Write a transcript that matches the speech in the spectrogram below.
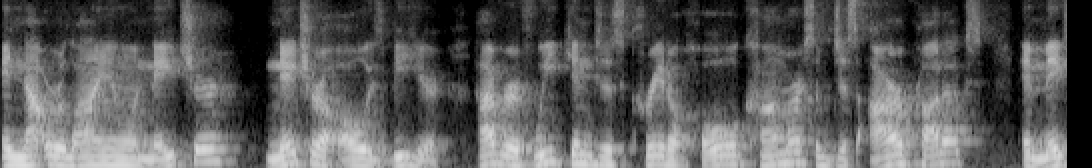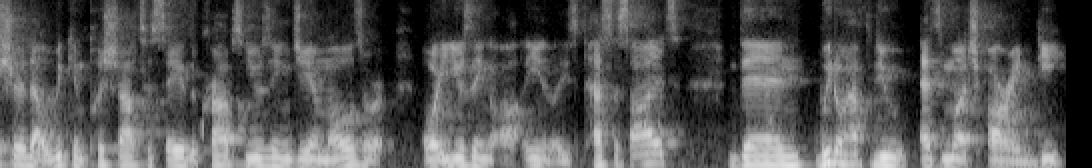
and not relying on nature, nature will always be here. However, if we can just create a whole commerce of just our products and make sure that we can push out to save the crops using GMOs or or using uh, you know these pesticides, then we don't have to do as much R&D.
